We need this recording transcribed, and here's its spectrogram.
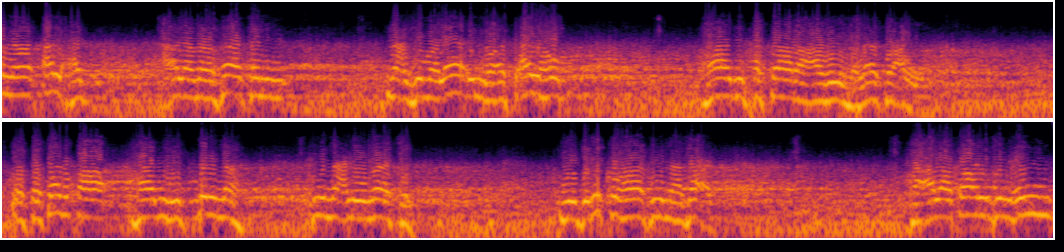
أنا ألحد على ما فاتني مع زملائي وأسألهم. هذه خسارة عظيمة لا تعوض. وستبقى هذه السلمة في معلوماته يدركها فيما بعد. فعلى طالب العلم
